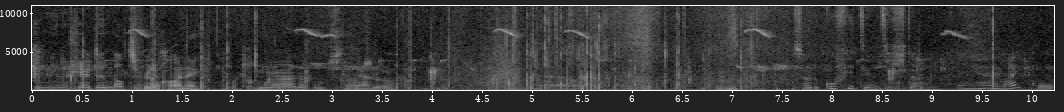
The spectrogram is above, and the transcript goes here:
Je negeert de nat spullen gewoon even. Ja, dat Ja. wel. Zou de koffietent er staan? Ja, Michael.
